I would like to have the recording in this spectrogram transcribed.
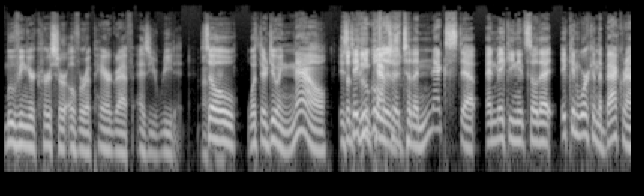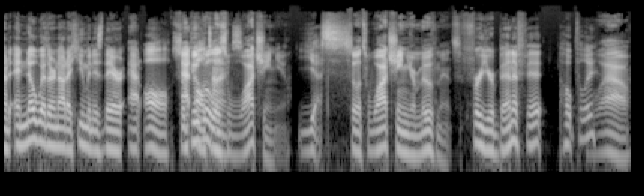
moving your cursor over a paragraph as you read it. So what they're doing now is So taking Google CAPTCHA is- to the next step and making it so that it can work in the background and know whether or not a human is there at all. So at all Google is watching you. yes, So it's watching your movements. for your benefit, hopefully. Wow.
